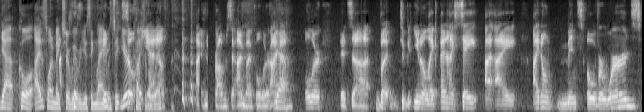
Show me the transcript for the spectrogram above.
yeah, cool. I just want to make sure we were using language that you're so- comfortable yeah, with. I have no problem saying I'm bipolar. I Yeah. have bipolar. It's uh, but to be, you know, like, and I say I I I don't mince over words,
